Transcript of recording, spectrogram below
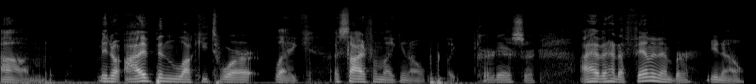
um, you know, I've been lucky to where like aside from like you know like Curtis or I haven't had a family member you know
